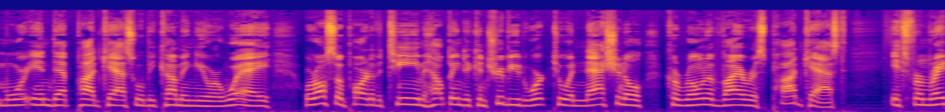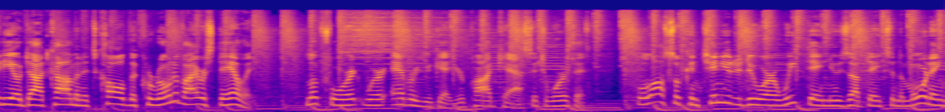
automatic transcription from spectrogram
More in depth podcasts will be coming your way. We're also part of a team helping to contribute work to a national coronavirus podcast. It's from radio.com and it's called The Coronavirus Daily. Look for it wherever you get your podcast. It's worth it. We'll also continue to do our weekday news updates in the morning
